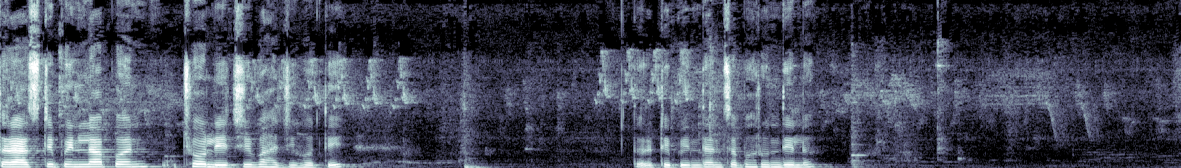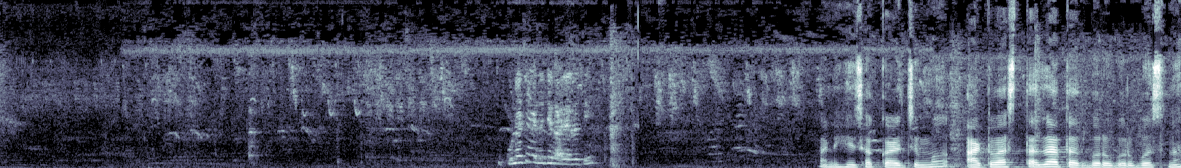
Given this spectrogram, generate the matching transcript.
तर आज टिफिनला पण छोलेची भाजी होती. तर टिफिन त्यांचं भरून दिलं. आणि हे सकाळचे मग आठ वाजता जातात बरोबर बसनं.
